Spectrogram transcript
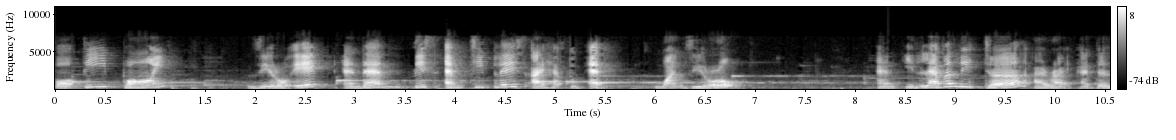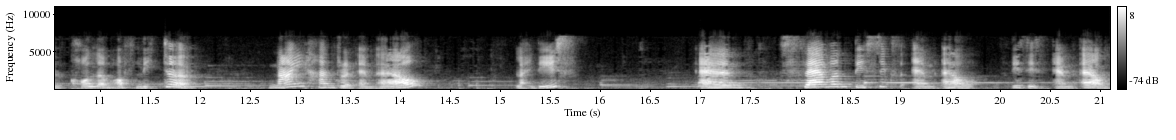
40.08. and then this empty place I have to add 1 0 and 11 liter I write at the column of liter 900 ml like this and 76 ml this is ml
